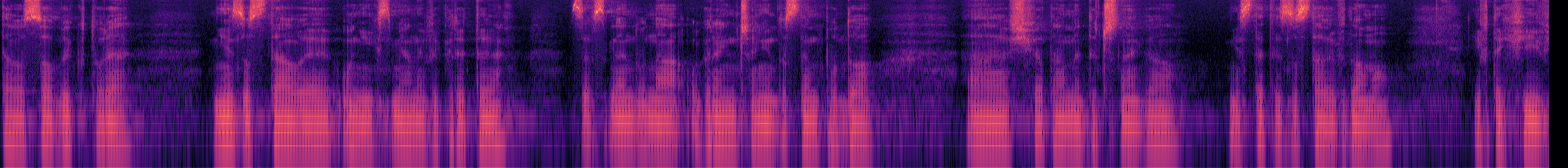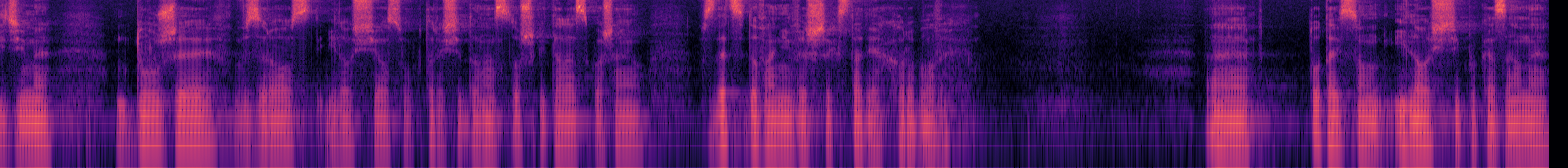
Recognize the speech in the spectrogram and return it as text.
Te osoby, które nie zostały u nich zmiany wykryte ze względu na ograniczenie dostępu do e, świata medycznego, niestety zostały w domu. I w tej chwili widzimy duży wzrost ilości osób, które się do nas do szpitala zgłaszają w zdecydowanie wyższych stadiach chorobowych. E, Tutaj są ilości pokazane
